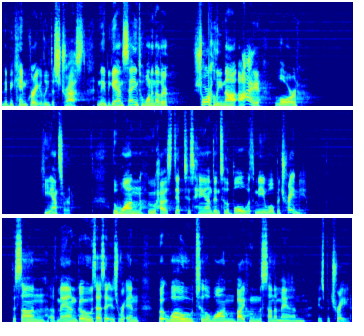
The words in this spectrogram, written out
And they became greatly distressed, and they began saying to one another, Surely not I, Lord. He answered, the one who has dipped his hand into the bowl with me will betray me. The Son of Man goes as it is written, but woe to the one by whom the Son of Man is betrayed.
